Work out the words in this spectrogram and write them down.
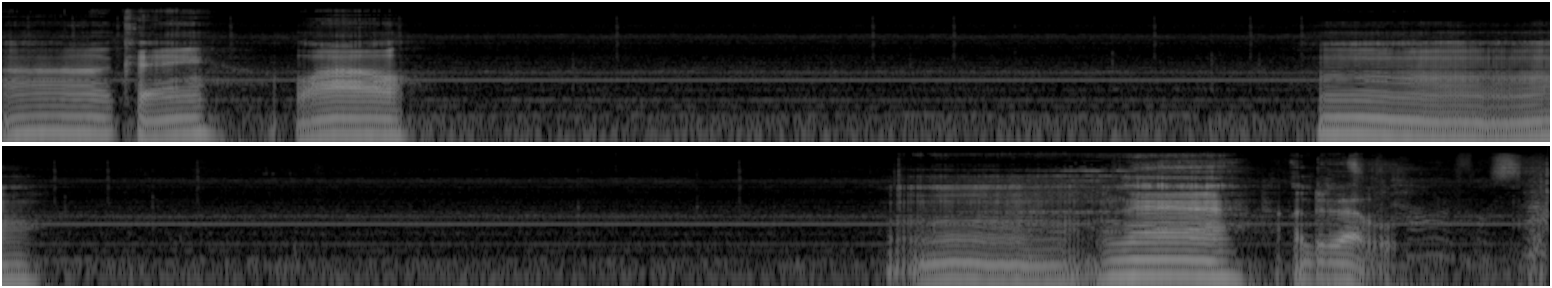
for me. uh, okay. Wow. Hmm. Hmm. Nah. I'll do that. Powerful sound.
